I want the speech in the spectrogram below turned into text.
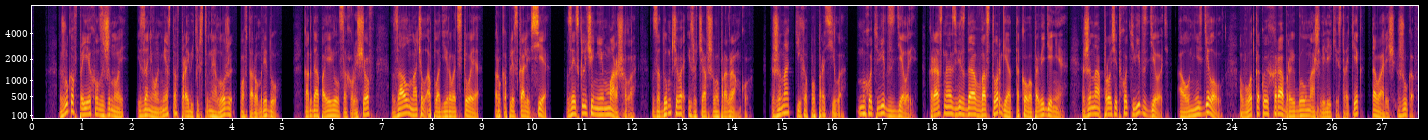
Жуков приехал с женой и занял место в правительственной ложе во втором ряду. Когда появился Хрущев, зал начал аплодировать стоя. Рукоплескали все, за исключением маршала, задумчиво изучавшего программку. Жена тихо попросила. «Ну, хоть вид сделай». Красная звезда в восторге от такого поведения. Жена просит хоть вид сделать, а он не сделал. Вот какой храбрый был наш великий стратег, товарищ Жуков.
